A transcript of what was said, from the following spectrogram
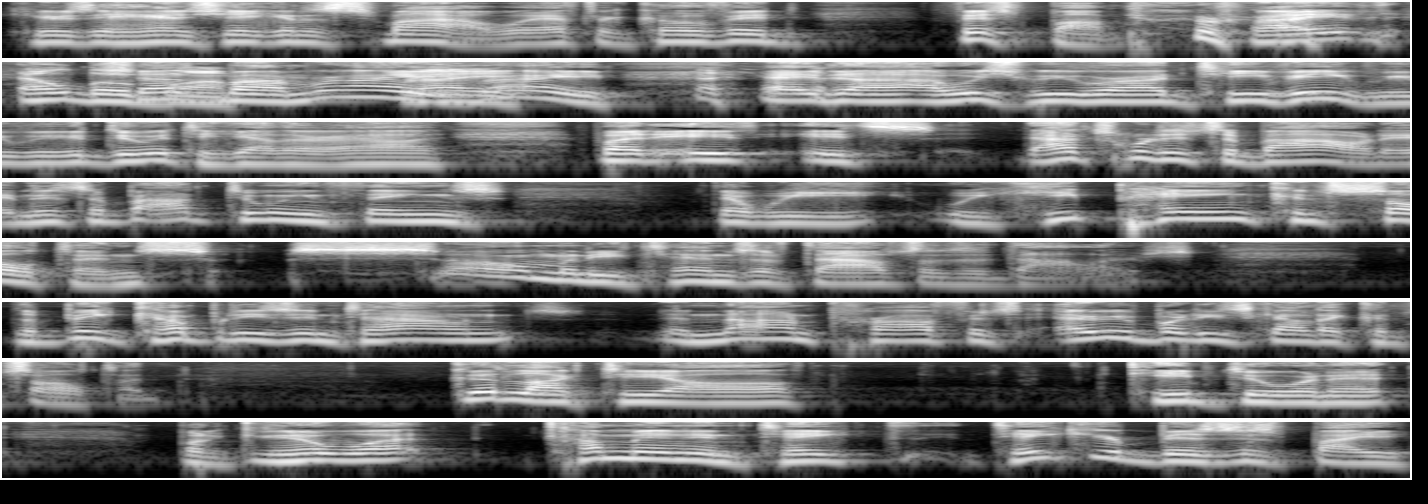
Here's a handshake and a smile. After COVID, fist bump, right? Elbow Chest bump. Right, Right. right. and uh, I wish we were on TV. We, we could do it together. Uh, but it, it's that's what it's about, and it's about doing things that we we keep paying consultants so many tens of thousands of dollars. The big companies in town, the nonprofits, everybody's got a consultant. Good luck to y'all. Keep doing it. But you know what? Come in and take take your business by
